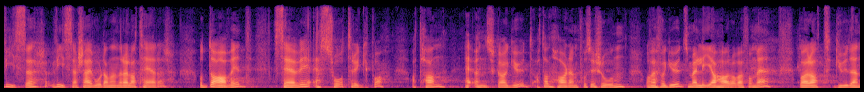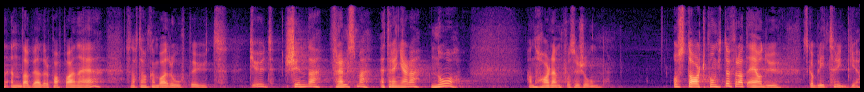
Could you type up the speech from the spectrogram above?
viser, viser seg hvordan en relaterer. Og David ser vi er så trygg på at han er ønska av Gud, at han har den posisjonen overfor Gud som Elia har overfor meg, bare at Gud er en enda bedre pappa enn jeg er, sånn at han kan bare rope ut Gud, skynd deg, frels meg, jeg trenger deg nå. Han har den posisjonen. Og startpunktet for at jeg og du skal bli trygge,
